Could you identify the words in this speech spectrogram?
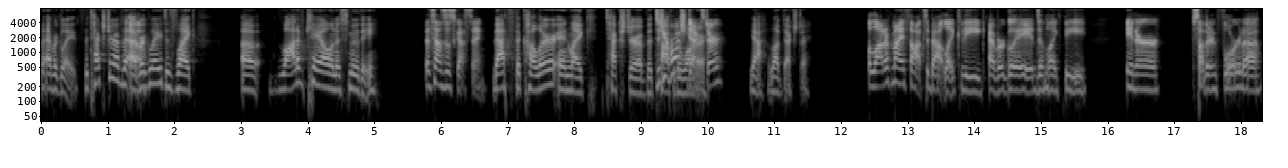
the Everglades. The texture of the Oh. Everglades is like a lot of kale in a smoothie. That sounds disgusting. That's the color and like texture of the Did top you ever of watch water. Dexter? Yeah, love Dexter. a lot of my thoughts about like the Everglades and like the inner southern Florida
